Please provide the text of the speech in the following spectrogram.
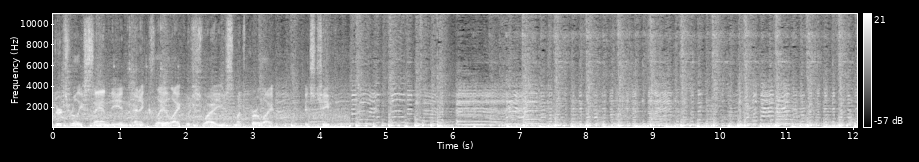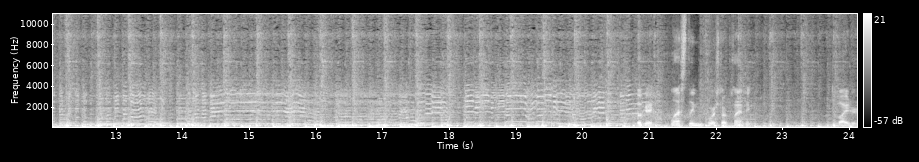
The dirt's really sandy and kind of clay-like, which is why I use so much perlite. It's cheap. Okay, last thing before I start planting. Divider.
